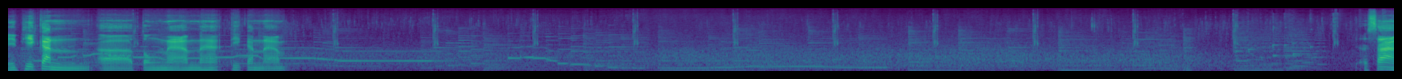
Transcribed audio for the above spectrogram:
นี้ที่กั้นตรงน้ำนะฮะ ที่กั้นน้ำ สร้าง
